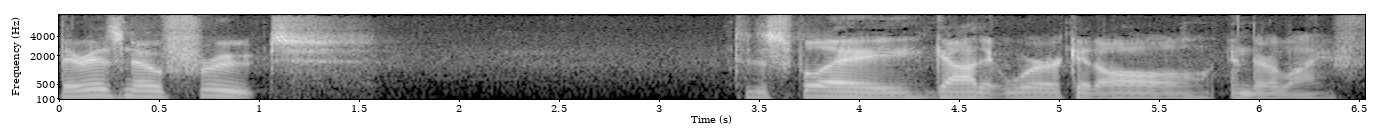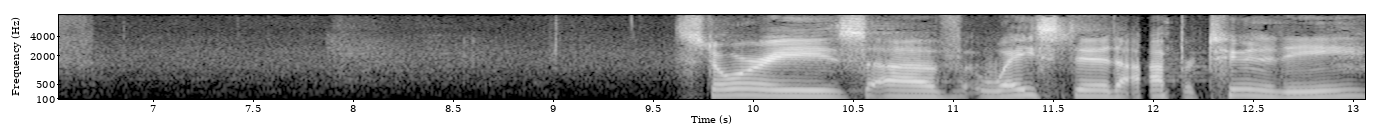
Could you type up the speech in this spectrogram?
there is no fruit to display God at work at all in their life. Stories of wasted opportunity,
